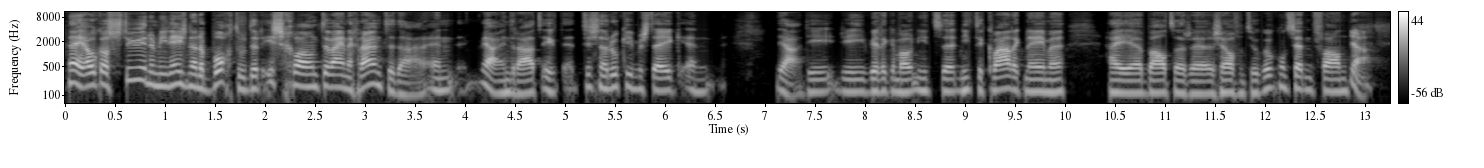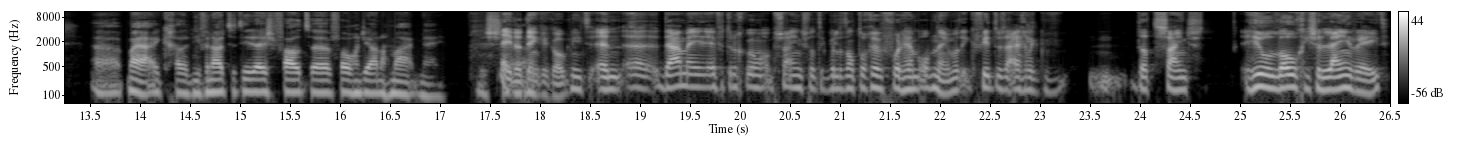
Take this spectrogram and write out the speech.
Nee, ook al stuur je hem niet eens naar de bocht toe, er is gewoon te weinig ruimte daar. En ja, inderdaad, ik, het is een rookie mistake. En ja, die, die wil ik hem ook niet, eh, niet te kwalijk nemen. Hij eh, baalt er eh, zelf natuurlijk ook ontzettend van. Ja, maar ja, ik ga er niet vanuit dat hij deze fout volgend jaar nog maakt. Nee, dus, Nee, dat eh, denk ik ook niet. En eh, daarmee even terugkomen op Sainz, want ik wil het dan toch even voor hem opnemen. Want ik vind dus eigenlijk dat Sainz heel logische lijn reed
